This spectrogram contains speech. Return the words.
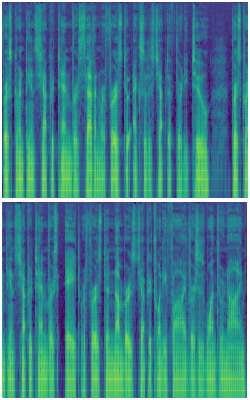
1 Corinthians chapter 10 verse 7 refers to Exodus chapter 32, 1 Corinthians chapter 10 verse 8 refers to Numbers chapter 25 verses 1 through 9.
